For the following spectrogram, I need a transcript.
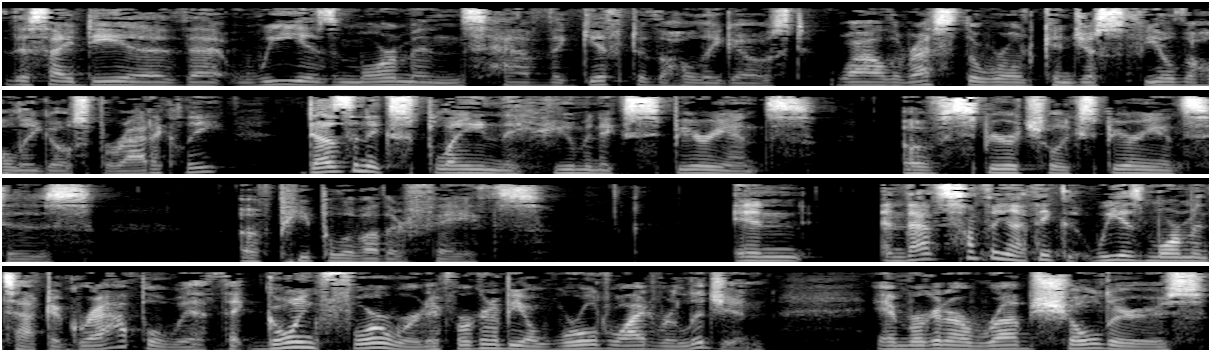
this idea that we as Mormons have the gift of the Holy Ghost while the rest of the world can just feel the Holy Ghost sporadically doesn't explain the human experience of spiritual experiences of people of other faiths. And, and that's something I think that we as Mormons have to grapple with, that going forward, if we're going to be a worldwide religion, and we're going to rub shoulders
